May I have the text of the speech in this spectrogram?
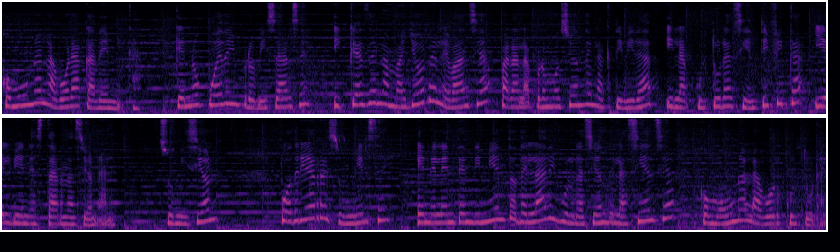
como una labor académica que no puede improvisarse y que es de la mayor relevancia para la promoción de la actividad y la cultura científica y el bienestar nacional. Su misión podría resumirse en el entendimiento de la divulgación de la ciencia como una labor cultural.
